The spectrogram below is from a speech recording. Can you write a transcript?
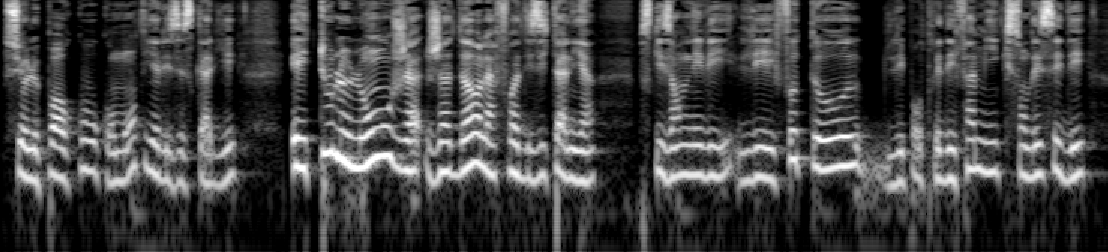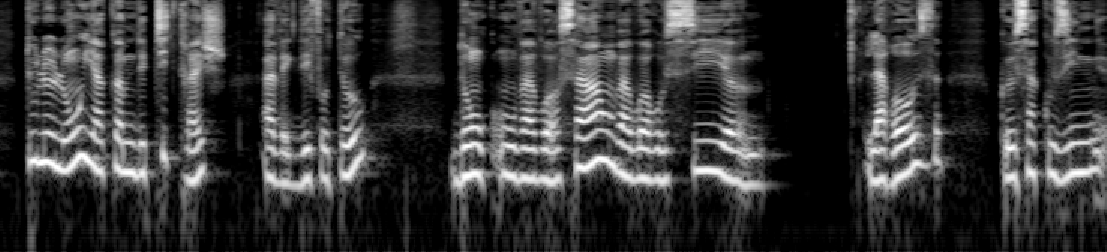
sur le parcours qu'on monte, il y a des escaliers. Et tout le long, j'adore la foi des Italiens, parce qu'ils emmenaient les, les photos, les portraits des familles qui sont décédées. Tout le long, il y a comme des petites crèches avec des photos. Donc, on va voir ça. On va voir aussi... Euh, la rose que sa cousine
